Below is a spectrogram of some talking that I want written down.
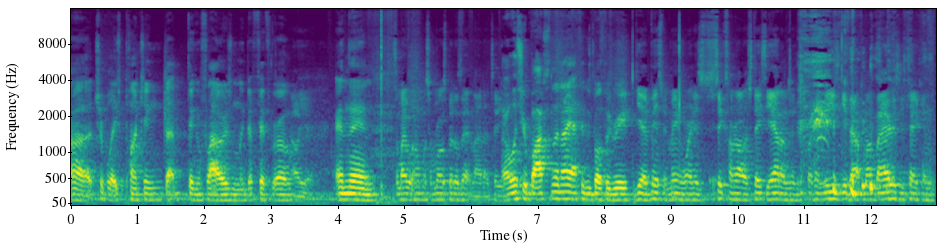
uh, Triple H punting that thing of flowers in like the fifth row, oh, yeah. And then Somebody went home with some rose petals that night, I tell you. uh, what's your box of the night? I think we both agree. Yeah, Vince McMahon wearing his six hundred dollars Stacy Adams and fucking knees give out my virus. He's taking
